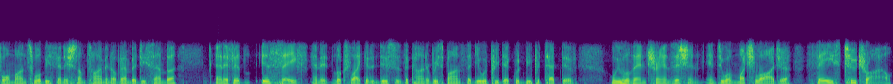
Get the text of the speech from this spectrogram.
four months. Will be finished sometime in November, December. And if it is safe and it looks like it induces the kind of response that you would predict would be protective, we will then transition into a much larger phase two trial.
